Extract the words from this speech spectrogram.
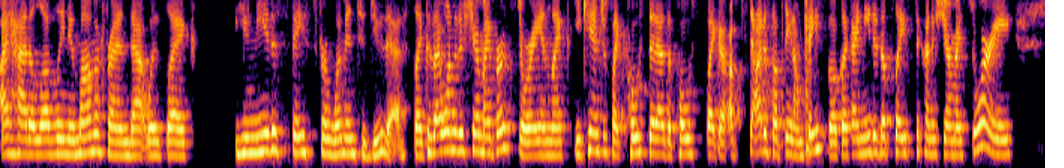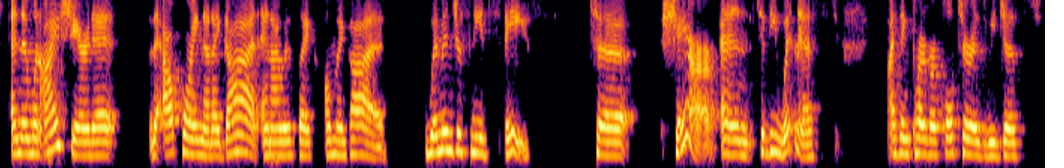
I had a lovely new mama friend that was like, you need a space for women to do this. Like, cause I wanted to share my birth story and like, you can't just like post it as a post, like a, a status update on Facebook. Like, I needed a place to kind of share my story. And then when I shared it, the outpouring that I got, and I was like, oh my God, women just need space to share and to be witnessed. I think part of our culture is we just,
